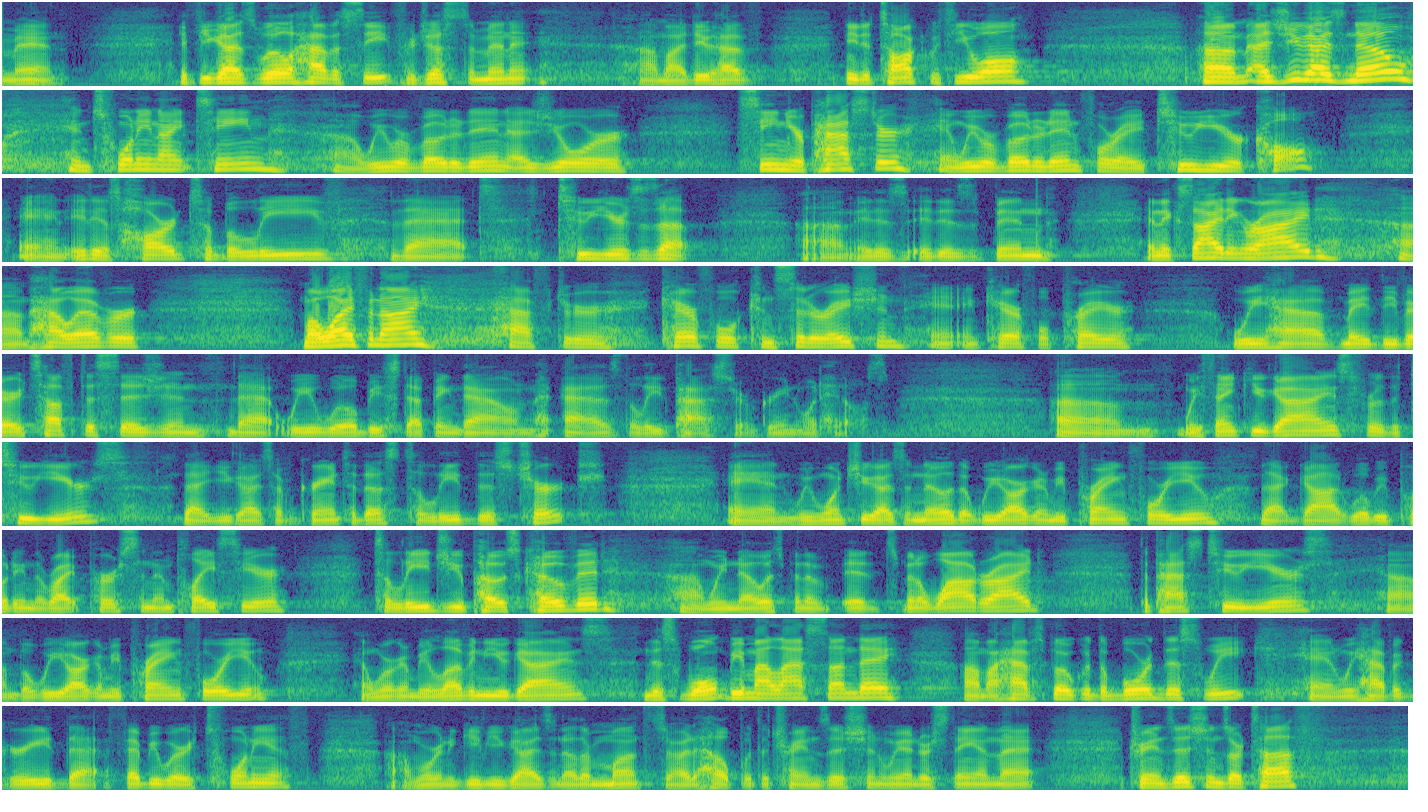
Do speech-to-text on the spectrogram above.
Amen. If you guys will have a seat for just a minute, um, I do have need to talk with you all. Um, as you guys know, in 2019, uh, we were voted in as your senior pastor, and we were voted in for a two-year call. And it is hard to believe that two years is up. Um, it, is, it has been an exciting ride. Um, however, my wife and I, after careful consideration and, and careful prayer, we have made the very tough decision that we will be stepping down as the lead pastor of Greenwood Hills. Um, we thank you guys for the two years that you guys have granted us to lead this church. And we want you guys to know that we are going to be praying for you, that God will be putting the right person in place here to lead you post COVID. Um, we know it's been, a, it's been a wild ride the past two years, um, but we are going to be praying for you and we're going to be loving you guys. This won't be my last Sunday. Um, I have spoke with the board this week, and we have agreed that February 20th, um, we're going to give you guys another month to try to help with the transition. We understand that transitions are tough,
